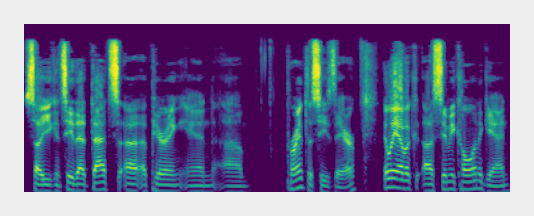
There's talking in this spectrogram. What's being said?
So you can see that that's uh, appearing in um, parentheses there. Then we have a, a semicolon again.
